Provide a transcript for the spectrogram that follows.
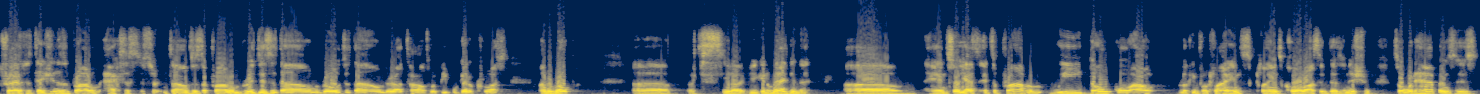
Transportation is a problem. Access to certain towns is a problem. Bridges are down. Roads are down. There are towns where people get across on a rope. Uh, you know, if you can imagine that. Um, and so, yes, it's a problem. We don't go out looking for clients. Clients call us if there's an issue. So what happens is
